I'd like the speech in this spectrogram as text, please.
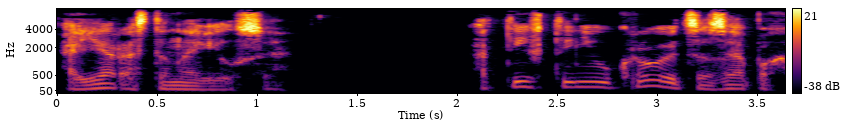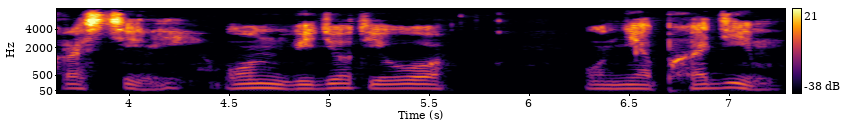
Аяр остановился. От ифты не укроется запах растений. Он ведет его... Он необходим,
